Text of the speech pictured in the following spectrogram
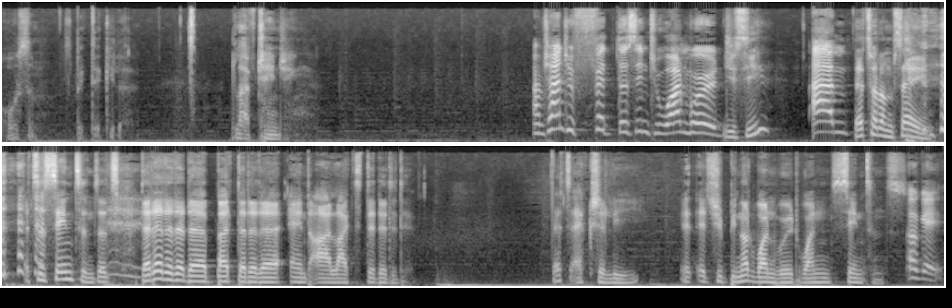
Awesome. Spectacular. Life changing. I'm trying to fit this into one word. You see? Um, That's what I'm saying. it's a sentence. It's da da da da da, but da da da, and I liked da da da da. That's actually. It, it should be not one word, one sentence. okay.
